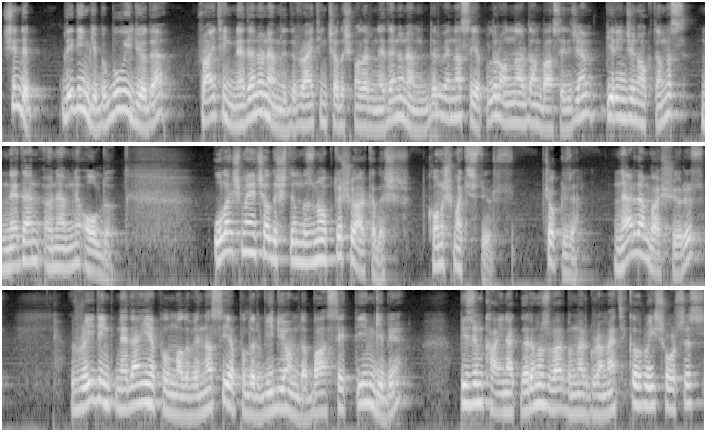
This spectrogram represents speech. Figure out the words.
Şimdi dediğim gibi bu videoda writing neden önemlidir, writing çalışmaları neden önemlidir ve nasıl yapılır onlardan bahsedeceğim. Birinci noktamız neden önemli oldu. Ulaşmaya çalıştığımız nokta şu arkadaşlar. Konuşmak istiyoruz. Çok güzel. Nereden başlıyoruz? Reading neden yapılmalı ve nasıl yapılır videomda bahsettiğim gibi bizim kaynaklarımız var. Bunlar grammatical resources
